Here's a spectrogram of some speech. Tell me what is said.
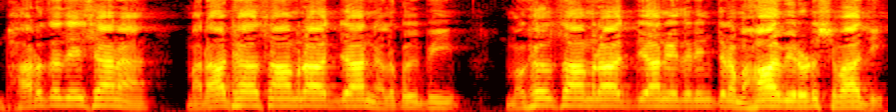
భారతదేశాన మరాఠా సామ్రాజ్యాన్ని నెలకొల్పి మొఘల్ సామ్రాజ్యాన్ని ఎదిరించిన మహావీరుడు శివాజీ.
